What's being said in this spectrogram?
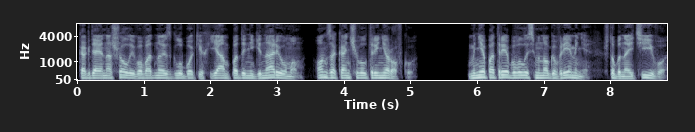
Когда я нашел его в одной из глубоких ям под Энигинариумом, он заканчивал тренировку. Мне потребовалось много времени, чтобы найти его,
